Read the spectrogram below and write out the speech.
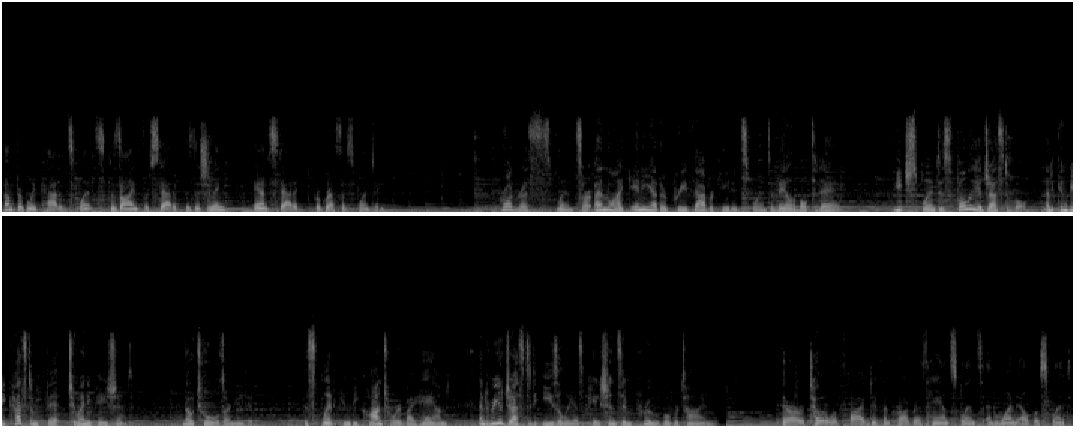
comfortably padded splints designed for static positioning and static progressive splinting. Progress splints are unlike any other prefabricated splint available today. Each splint is fully adjustable and can be custom fit to any patient. No tools are needed. The splint can be contoured by hand and readjusted easily as patients improve over time. There are a total of five different Progress hand splints and one elbow splint.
